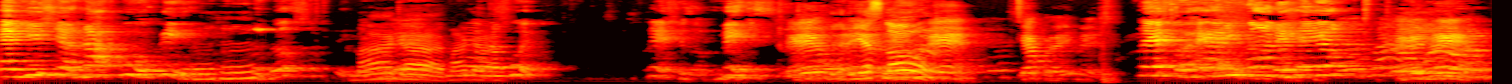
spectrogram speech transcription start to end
and ye shall not fulfill Mm-hmm. the My You God. know what? Flesh is a. Amen. Yes, Lord. Amen. Capital amen. Flesh will have you going to hell. Amen.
